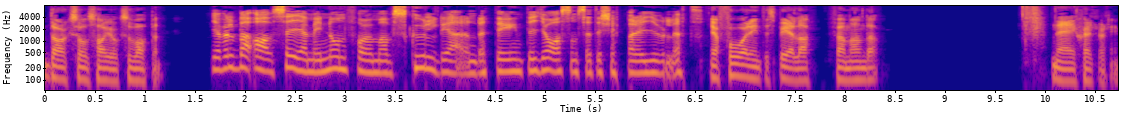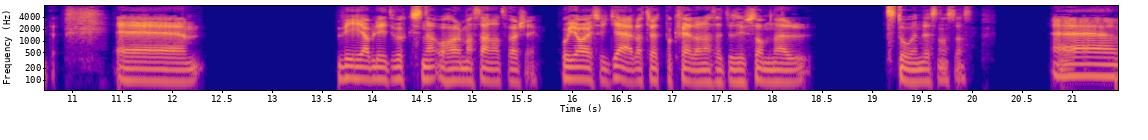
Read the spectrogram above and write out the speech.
Dark Souls har ju också vapen. Jag vill bara avsäga mig någon form av skuld i ärendet. Det är inte jag som sätter käppar i hjulet. Jag får inte spela för Amanda. Nej, självklart inte. Eh, vi har blivit vuxna och har massa annat för sig. Och jag är så jävla trött på kvällarna så att jag typ somnar ståendes någonstans. Eh,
